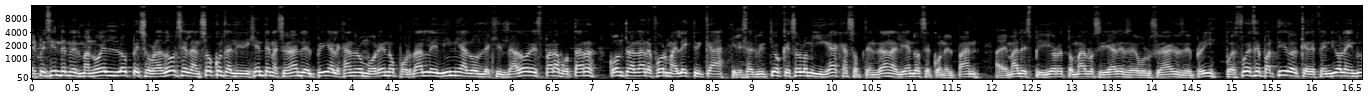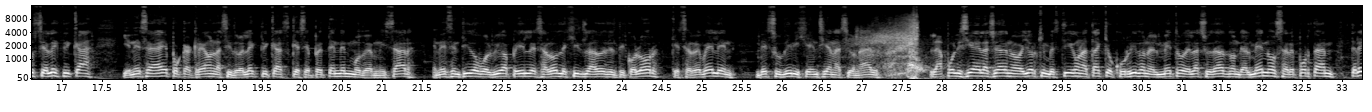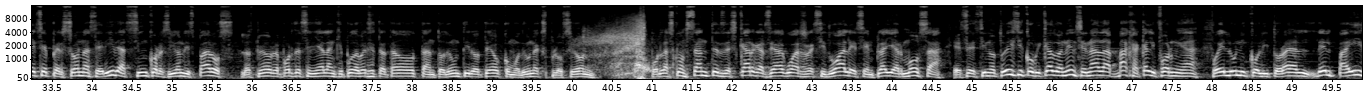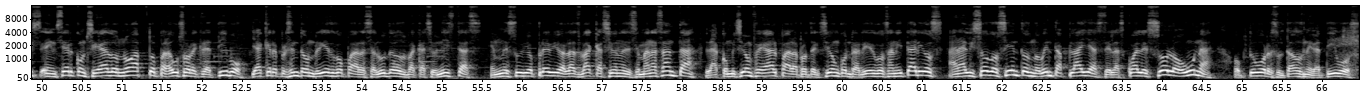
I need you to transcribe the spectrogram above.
El presidente Andrés Manuel López Obrador se lanzó contra el dirigente nacional del PRI Alejandro Moreno por darle línea a los legisladores para votar contra la reforma eléctrica y les advirtió que solo migajas obtendrán aliándose con el PAN. Además les pidió retomar los ideales revolucionarios del PRI, pues fue ese partido el que defendió la industria eléctrica y en esa época crearon las hidroeléctricas que se pretenden modernizar. En ese sentido volvió a pedirles a los legisladores del tricolor que se rebelen de su dirigencia nacional. La policía de la ciudad de Nueva York investiga un ataque ocurrido en el metro de la ciudad donde al menos se reportan 13 personas heridas, 5 recibieron disparos. Los primeros reportes señalan que pudo haberse tratado tanto de un tiroteo como de una explosión. Por las constantes descargas de aguas residuales en Playa Hermosa, este destino turístico ubicado en Ensenada, Baja California, fue el único litoral del país en ser considerado no apto para uso recreativo, ya que representa un riesgo para la salud de los vacacionistas. En un estudio previo a las vacaciones de Semana Santa, la Comisión Federal para la Contra Riesgos Sanitarios analizó 290 playas, de las cuales solo una obtuvo resultados negativos.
